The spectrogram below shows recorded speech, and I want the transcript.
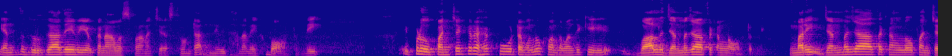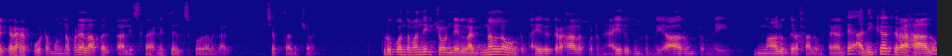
ఎంత దుర్గాదేవి యొక్క నామస్మరణ చేస్తుంటే అన్ని విధాల మీకు బాగుంటుంది. ఇప్పుడు పంచగ్రహ కూటములు కొంతమందికి వాళ్ళ జన్మజాతకంలో ఉంటుంది. మరి జన్మజాతకంలో పంచగ్రహ కూటమి ఉన్నప్పుడు ఎలా ఫలితాలు ఇస్తాయని తెలుసుకోగలగాలి. చెప్తాను చూడండి. ఇప్పుడు కొంతమందికి చూడండి లగ్నంలో ఉంటుంది. ఐదు గ్రహాల కూటమి. ఐదు ఉంటుంది ఆరు ఉంటుంది నాలుగు గ్రహాలు ఉంటాయి. అంటే అధిక గ్రహాలు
